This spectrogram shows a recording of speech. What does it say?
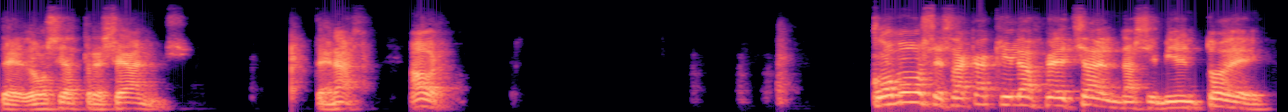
de 12 a 13 años. Tenaz. Ahora, ¿cómo se saca aquí la fecha del nacimiento de,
